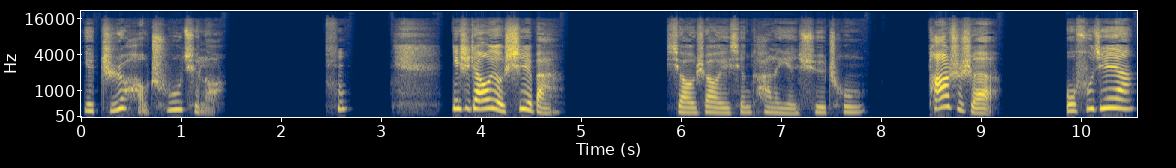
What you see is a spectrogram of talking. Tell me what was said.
也只好出去了。哼，你是找我有事吧？小少爷先看了眼薛冲，他是谁？我夫君啊。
